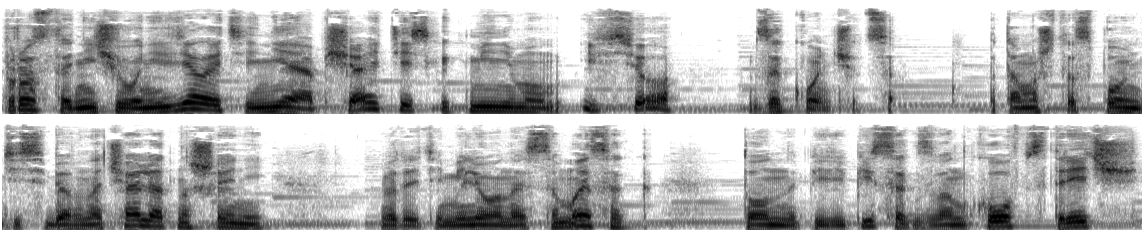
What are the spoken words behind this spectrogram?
Просто ничего не делайте, не общайтесь как минимум, и все закончится. Потому что вспомните себя в начале отношений, вот эти миллионы смс тонны переписок, звонков, встреч,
